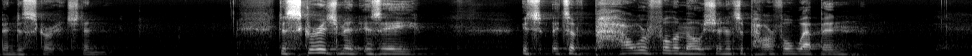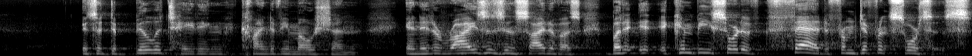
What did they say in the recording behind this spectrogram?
been discouraged. And discouragement is a it's, it's a powerful emotion, it's a powerful weapon. It's a debilitating kind of emotion, and it arises inside of us, but it, it, it can be sort of fed from different sources.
